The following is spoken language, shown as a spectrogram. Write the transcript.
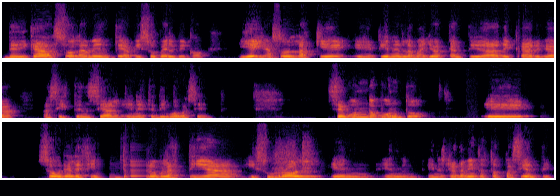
dedicadas solamente a piso pélvico, y ellas son las que eh, tienen la mayor cantidad de carga asistencial en este tipo de pacientes. Segundo punto, eh, sobre la esfinteroplastía y su rol en, en, en, el tratamiento de estos pacientes.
